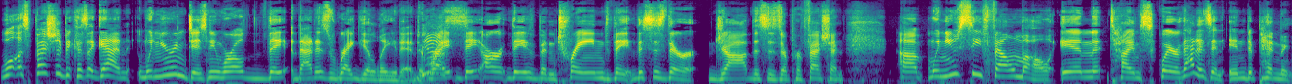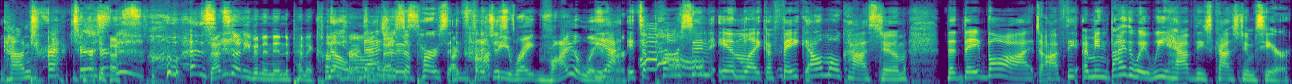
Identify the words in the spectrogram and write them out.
Well, especially because again, when you're in Disney World, they that is regulated, Yes. right? They are they have been trained. They this is their job. This is their profession. Um, when you see Felmo in Times Square, that is an independent contractor. That's not even an independent contractor. No, that's That just a person. A It's just- copyright violator. Yeah, it's a person in like a fake Elmo costume that they bought off the. I mean, by the way, we have these costumes here.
